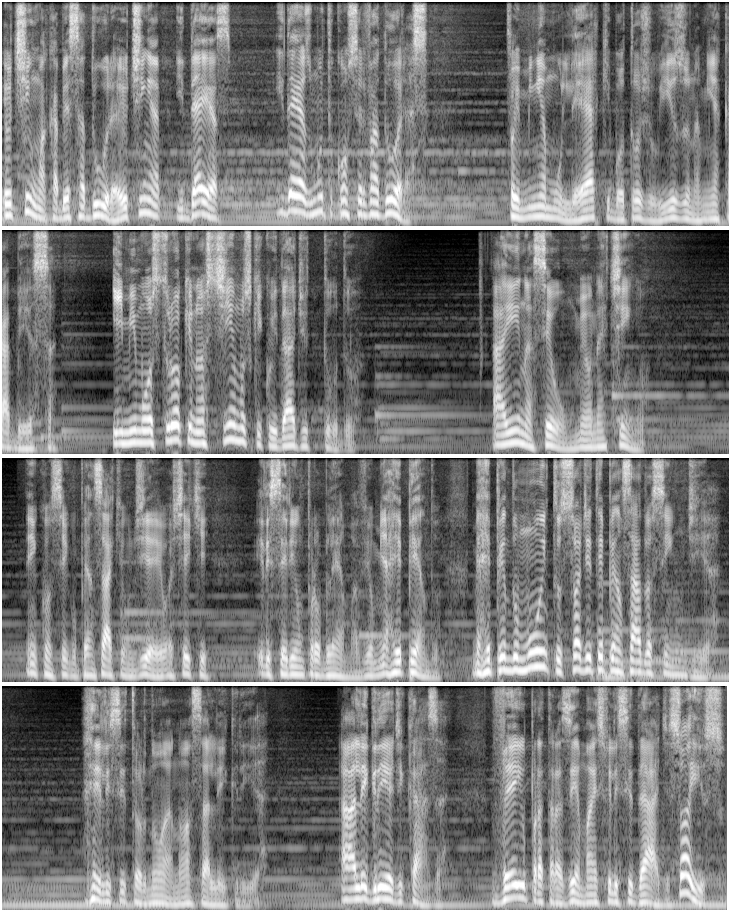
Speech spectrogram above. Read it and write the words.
Eu tinha uma cabeça dura, eu tinha ideias, ideias muito conservadoras. Foi minha mulher que botou juízo na minha cabeça e me mostrou que nós tínhamos que cuidar de tudo. Aí nasceu o meu netinho. Nem consigo pensar que um dia eu achei que ele seria um problema, viu? Me arrependo. Me arrependo muito só de ter pensado assim um dia. Ele se tornou a nossa alegria. A alegria de casa. Veio para trazer mais felicidade, só isso.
